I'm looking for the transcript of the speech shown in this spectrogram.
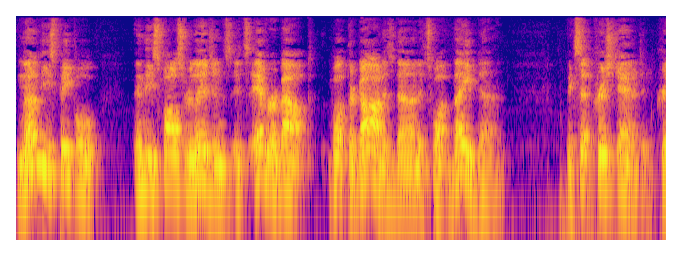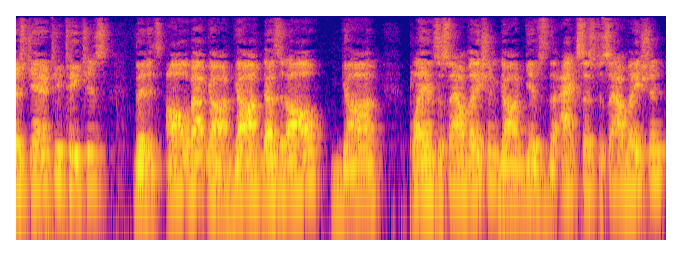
None of these people in these false religions, it's ever about what their God has done, it's what they've done. Except Christianity. Christianity teaches that it's all about God. God does it all. God plans the salvation. God gives the access to salvation.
